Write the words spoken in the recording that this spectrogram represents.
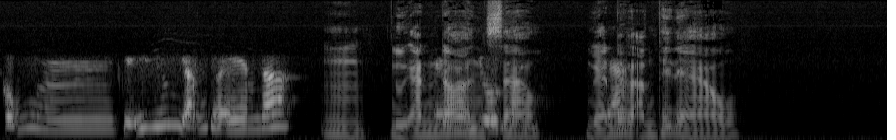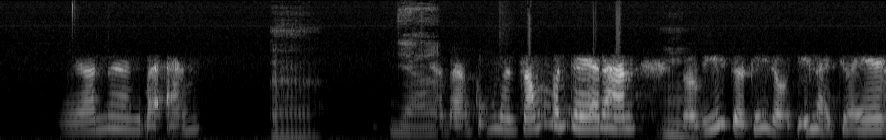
cũng ừm, chỉ hướng dẫn cho em đó. ừ. Người anh Em đó làm sao? lắm. Người anh Dạ. đó là anh thế nào? Người anh bạn, À, Dạ. à, bạn cũng lên sóng bánh tre đó anh. ừ, Rồi biết rồi cái rồi chỉ lại cho em.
